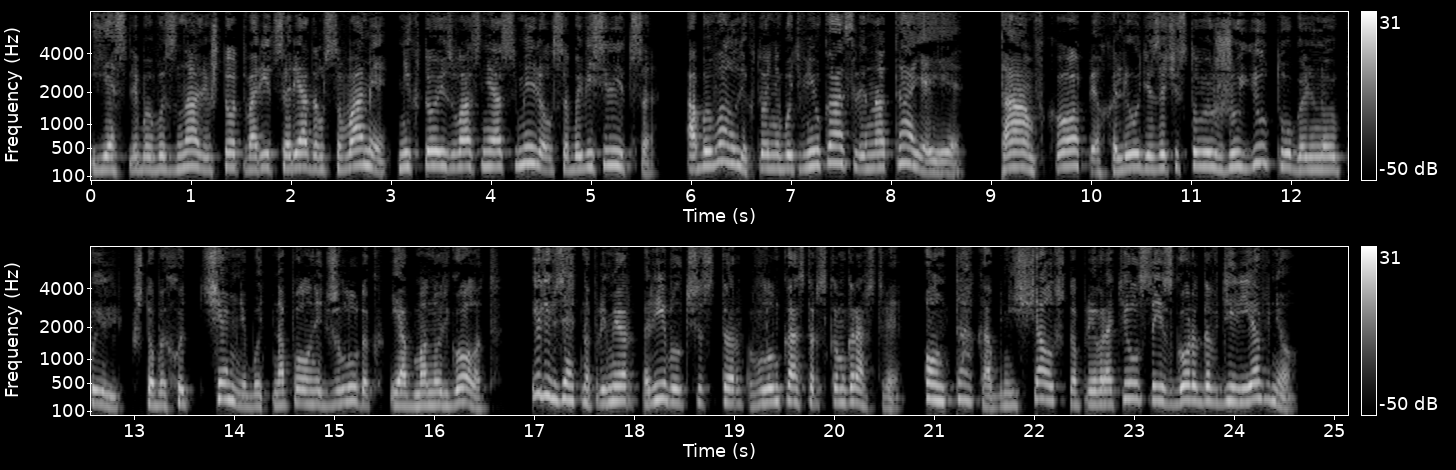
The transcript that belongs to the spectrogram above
Если бы вы знали, что творится рядом с вами, никто из вас не осмелился бы веселиться. А бывал ли кто-нибудь в Ньюкасле на Таяе? Там, в копях, люди зачастую жуют угольную пыль, чтобы хоть чем-нибудь наполнить желудок и обмануть голод. Или взять, например, Риблчестер в Лункастерском графстве. Он так обнищал, что превратился из города в деревню.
